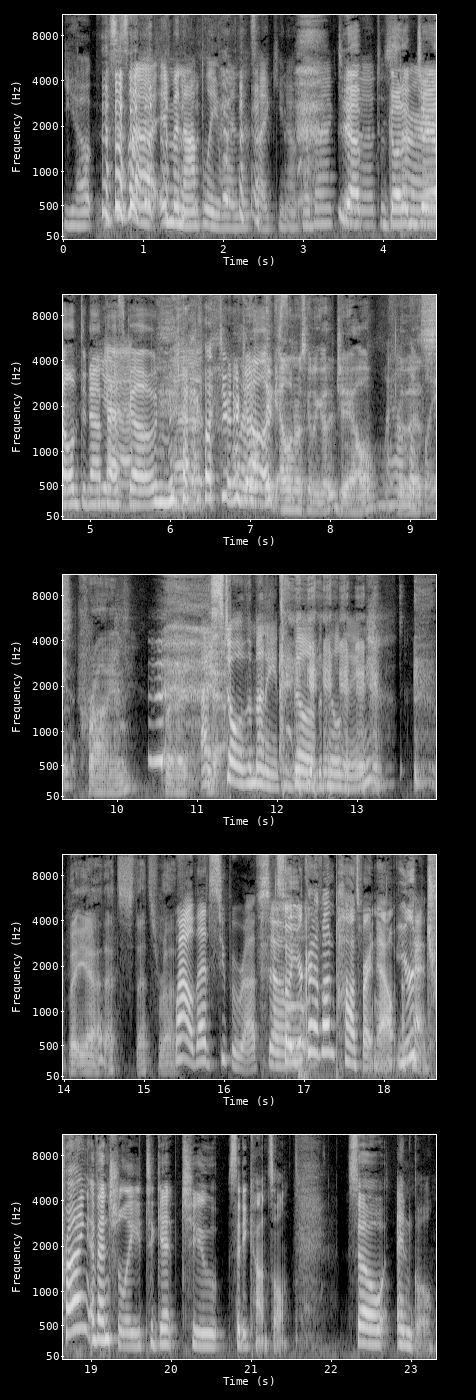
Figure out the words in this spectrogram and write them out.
Yep. This is uh, in Monopoly when it's like you know go back to yep, to go to jail, do not Yeah. pass go, Yeah. collect two hundred I don't think. Eleanor's going to go to jail for Well, this hopefully. crime. But I stole the money to build the building. But yeah, that's that's rough. wow, that's super rough. So So you're kind of on pause right now. You're Okay. trying eventually to get to city council. So end goal.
